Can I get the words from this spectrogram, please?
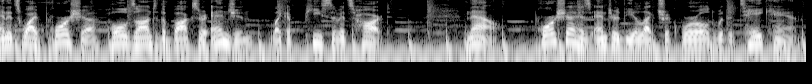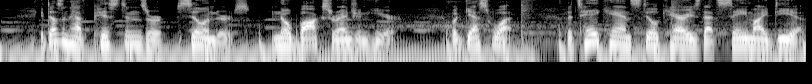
And it's why Porsche holds on to the Boxer engine like a piece of its heart. Now, Porsche has entered the electric world with a Taycan, it doesn't have pistons or cylinders, no boxer engine here. But guess what? The Taycan still carries that same idea,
